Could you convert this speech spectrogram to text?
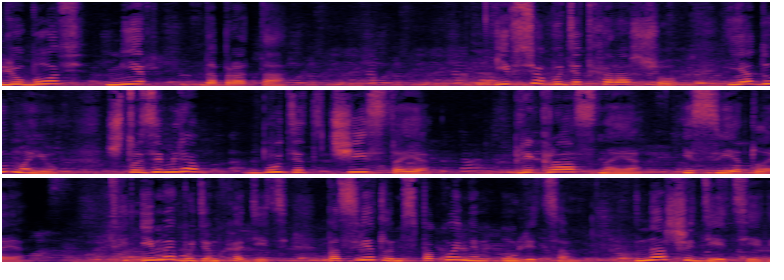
Любовь, мир, доброта. И все будет хорошо. Я думаю, что земля будет чистая, прекрасная и светлая. И мы будем ходить по светлым, спокойным улицам. Наши дети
